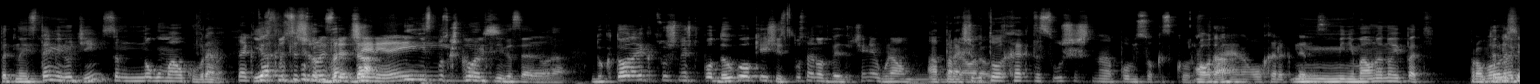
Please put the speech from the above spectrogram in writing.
15-те минути са много малко време. Тъй И аз като едно изречение да, и, и изпускаш се. книга се едно, Да. да. Докато, нали, като слушаш нещо по-дълго, окей, ще изпусна едно-две изречения, голямо. А правиш ли го този хак да слушаш на по-висока скорост? О, да. Това е много характерно. Минимално 1,5. Пробвал ли си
